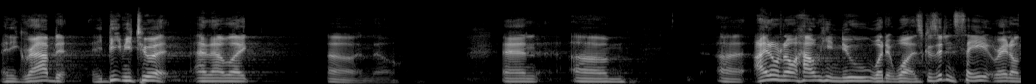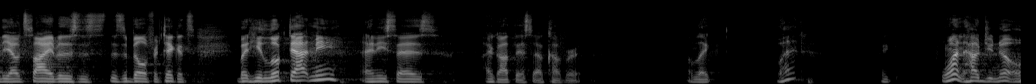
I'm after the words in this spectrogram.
and he grabbed it and he beat me to it. And I'm like, oh no. And um, uh, I don't know how he knew what it was because it didn't say it right on the outside, but this is, this is a bill for tickets. But he looked at me and he says, I got this, I'll cover it. I'm like, what? Like, one, how'd you know?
